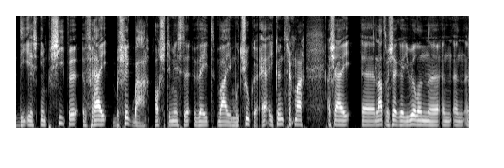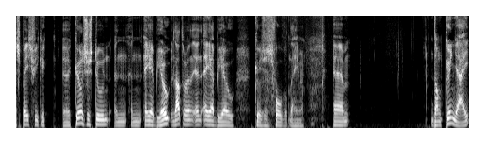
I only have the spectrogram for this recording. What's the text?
die is in principe vrij beschikbaar. Als je tenminste weet waar je moet zoeken. Hè. Je kunt zeg maar, als jij, uh, laten we zeggen, je wil een, uh, een, een, specifieke uh, cursus doen, een, een EHBO, laten we een EHBO cursus voorbeeld nemen. Um, dan kun jij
